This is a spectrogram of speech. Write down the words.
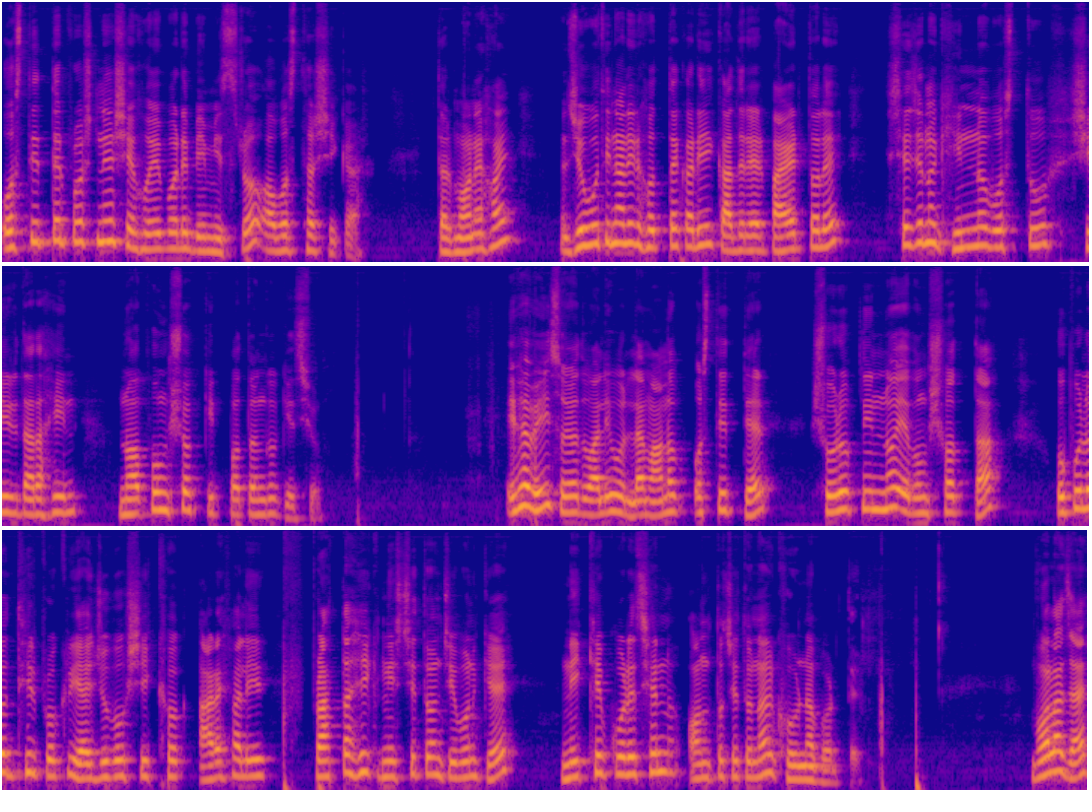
অস্তিত্বের প্রশ্নে সে হয়ে পড়ে বিমিশ্র অবস্থার শিকার। তার মনে হয়, যুবতী নারীর হত্যাকারী কাদেরের পায়ের তলে সে যেন ঘিন্ন বস্তু, শিরদারাহীন নপুংসক কীটপতঙ্গ কিছু। এভাবেই সৈয়দ ওয়ালিউল্লাহ মানব অস্তিত্বের স্বরূপ নির্ণয় এবং সত্তা উপলব্ধির প্রক্রিয়ায় যুবক শিক্ষক আরেফ আলীর প্রাত্যহিক নিশ্চিতন জীবনকে নিক্ষেপ করেছেন অন্তচেতনার ঘূর্ণাবর্তে বলা যায়,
